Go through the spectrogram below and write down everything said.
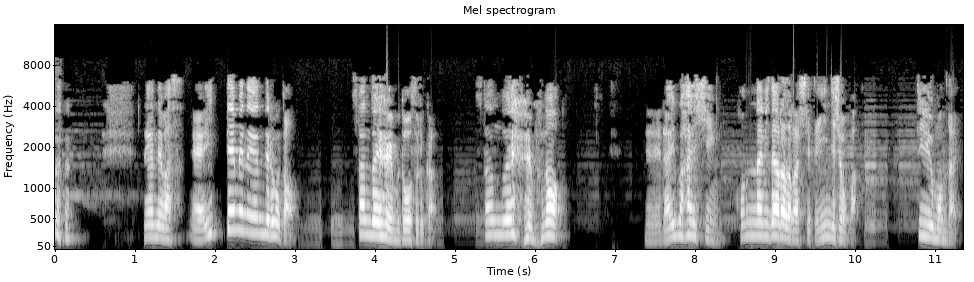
悩んでます。えー、1点目悩んでること。スタンド FM どうするか。スタンド FM の、えーライブ配信、こんなにダラダラしてていいんでしょうかっていう問題。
